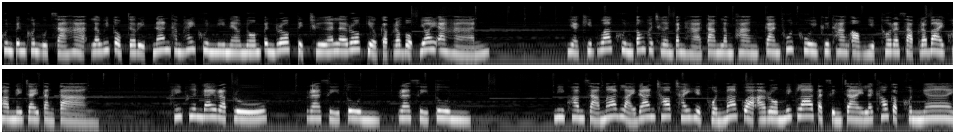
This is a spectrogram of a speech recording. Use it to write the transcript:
คุณเป็นคนอุตสาหะและวิตกจริตนั่นทำให้คุณมีแนวโน้มเป็นโรคติดเชื้อและโรคเกี่ยวกับระบบย่อยอาหาร อย่าคิดว่าคุณต้องเผชิญปัญหาตามลำพัง การพูดคุยคือทางออกหยิบโทรศัพท์ระบายความในใจต่างๆ ให้เพื่อนได้รับรู้ ราศีตุล ราศีตุลมีความสามารถหลายด้านชอบใช้เหตุผลมากกว่าอารมณ์ไม่กล้าตัดสินใจและเข้ากับคนง่าย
